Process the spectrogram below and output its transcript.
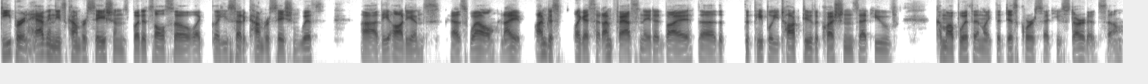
deeper and having these conversations but it's also like like you said a conversation with uh, the audience as well. And I, I'm just like I said, I'm fascinated by the, the the people you talk to, the questions that you've come up with, and like the discourse that you've started. So,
